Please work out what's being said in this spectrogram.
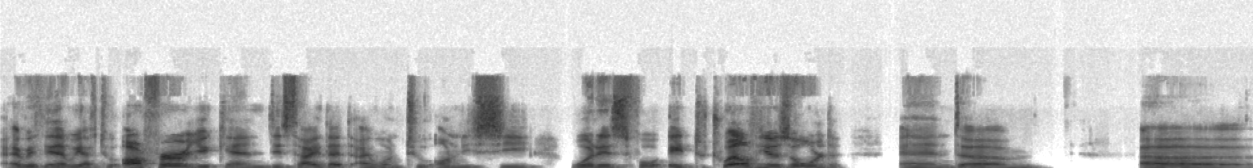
everything that we have to offer. You can decide that i want to only see what is for 8 to 12 years old. And um uh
